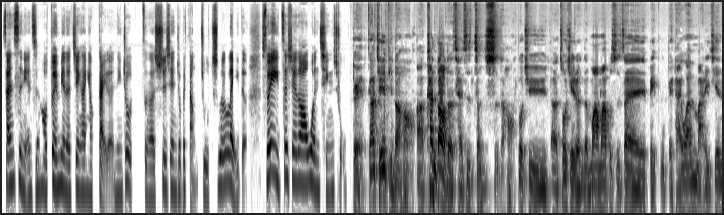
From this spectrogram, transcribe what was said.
三四年之后对面的建案要盖了，你就整个视线就被挡住之类的。所以这些都要问清楚。对，刚刚前也提到哈啊，看到的才是真实的哈。过去呃，周杰伦的妈妈不是在北部北台湾买了一间。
